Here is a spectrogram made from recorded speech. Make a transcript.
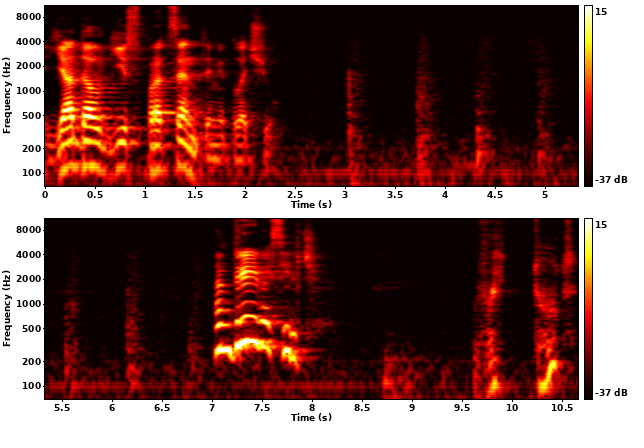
Я долги с процентами плачу. Андрей Васильевич. Вы тут?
